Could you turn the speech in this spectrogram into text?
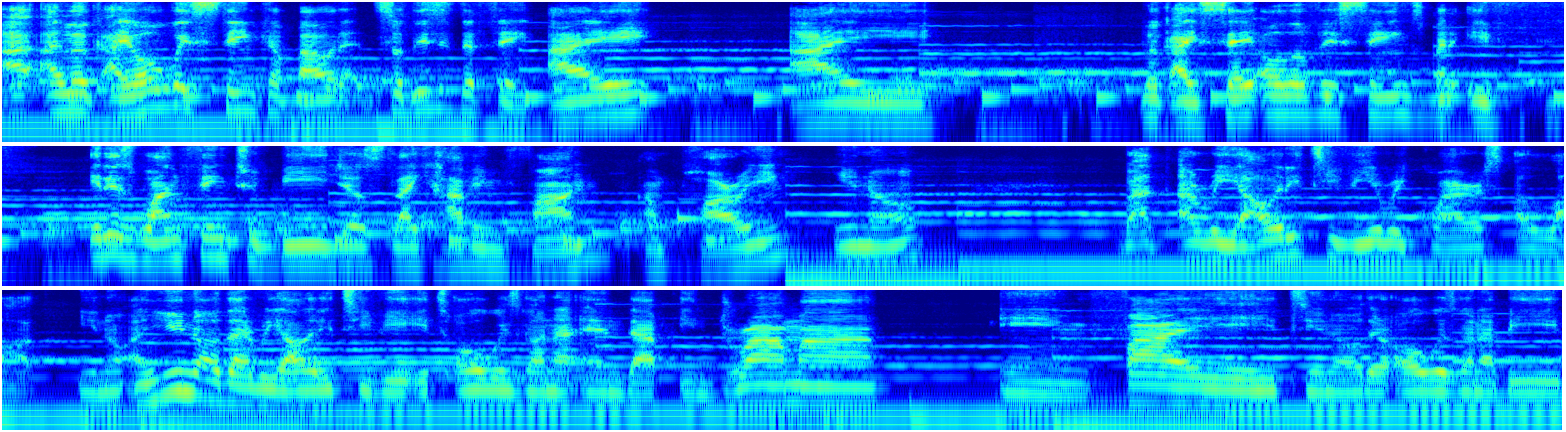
I, I look I always think about it. So this is the thing. I I look I say all of these things but if it is one thing to be just like having fun and partying, you know, but a reality TV requires a lot, you know, and you know that reality TV, it's always gonna end up in drama, in fights, you know, they're always gonna be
